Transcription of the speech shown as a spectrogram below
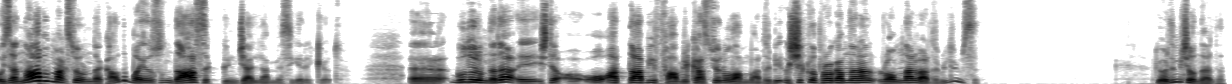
O yüzden ne yapılmak zorunda kaldı? BIOS'un daha sık güncellenmesi gerekiyordu. Ee, bu durumda da e, işte o, o hatta bir fabrikasyon olan vardır. Bir ışıkla programlanan ROM'lar vardır bilir misin? Gördün mü hiç onlardan?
